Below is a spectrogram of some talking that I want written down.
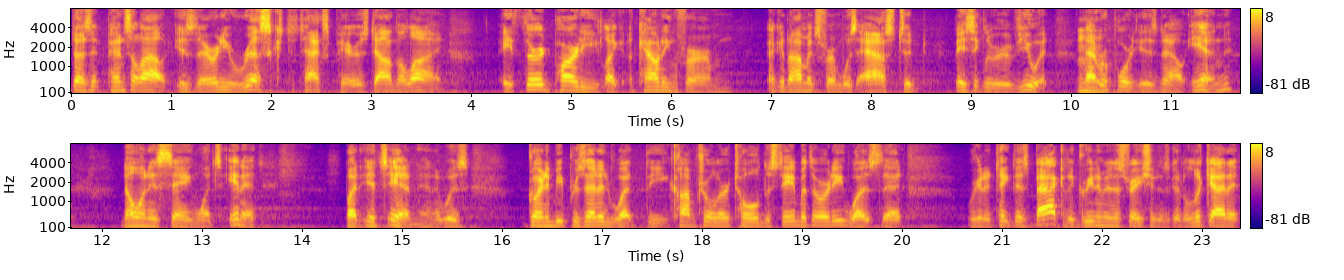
does it pencil out? Is there any risk to taxpayers down the line? A third party, like accounting firm, economics firm, was asked to basically review it. That report is now in. No one is saying what's in it, but it's in, and it was going to be presented. What the comptroller told the state Authority was that we're going to take this back. The Green administration is going to look at it.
